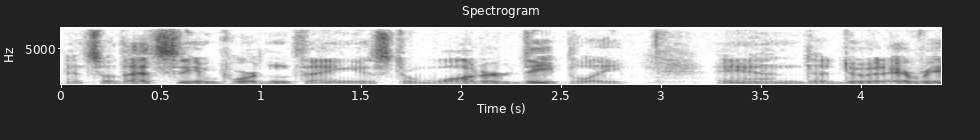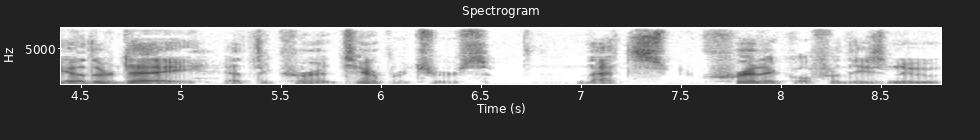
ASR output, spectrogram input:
And so that's the important thing is to water deeply and uh, do it every other day at the current temperatures. That's critical for these new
